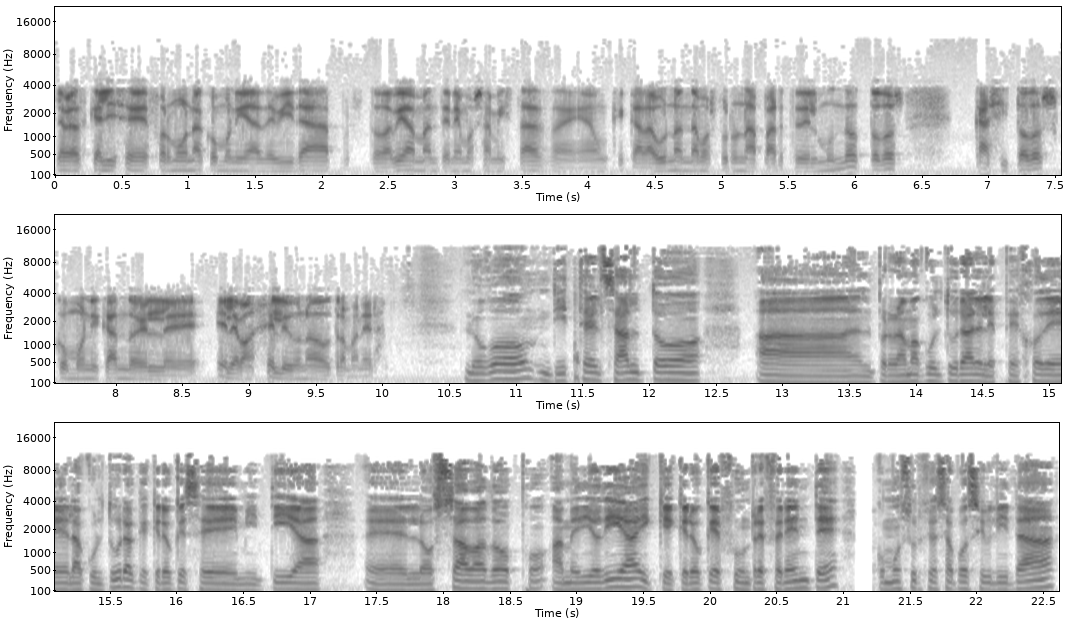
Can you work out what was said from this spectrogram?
La verdad es que allí se formó una comunidad de vida, pues, todavía mantenemos amistad, eh, aunque cada uno andamos por una parte del mundo, todos, casi todos, comunicando el, eh, el Evangelio de una u otra manera. Luego diste el salto al programa cultural El Espejo de la Cultura, que creo que se emitía eh, los sábados a mediodía y que creo que fue un referente. ¿Cómo surgió esa posibilidad?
